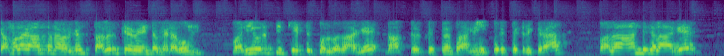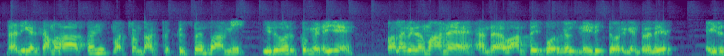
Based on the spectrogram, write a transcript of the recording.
கமலஹாசன் அவர்கள் தவிர்க்க வேண்டும் எனவும் வலியுறுத்தி கேட்டுக்கொள்வதாக டாக்டர் கிருஷ்ணசாமி குறிப்பிட்டிருக்கிறார். பல ஆண்டுகளாக நடிகர் கமல்ஹாசன் மற்றும் டாக்டர் கிருஷ்ணசாமி இருவருக்கும் இடையே பலவிதமான அந்த வார்த்தை போர்கள் நீடித்து வருகின்றது. இது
